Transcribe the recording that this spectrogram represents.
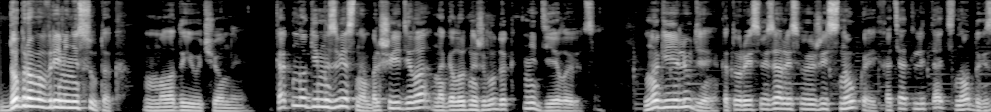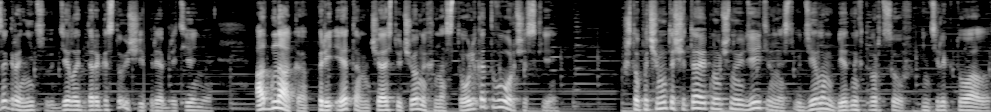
Доброго времени суток, молодые ученые! Как многим известно, большие дела на голодный желудок не делаются. Многие люди, которые связали свою жизнь с наукой, хотят летать на отдых за границу, делать дорогостоящие приобретения. Однако при этом часть ученых настолько творческие, что почему-то считают научную деятельность уделом бедных творцов, интеллектуалов,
